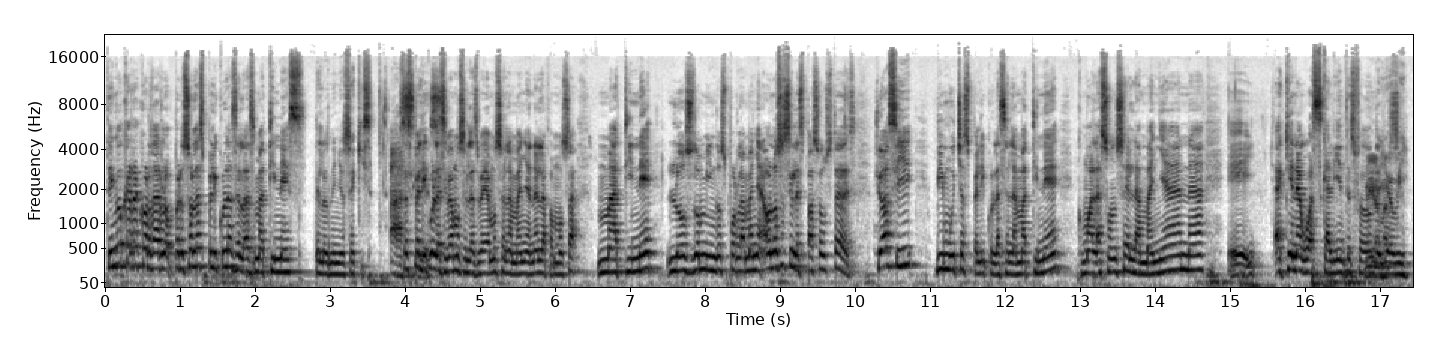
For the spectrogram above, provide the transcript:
Tengo que recordarlo, pero son las películas de las matinés de los niños X. Así Esas películas es. íbamos y las veíamos en la mañana en la famosa matiné los domingos por la mañana. O no sé si les pasó a ustedes. Yo así vi muchas películas en la matiné, como a las 11 de la mañana. eh, aquí en Aguascalientes fue Mira donde yo vi.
